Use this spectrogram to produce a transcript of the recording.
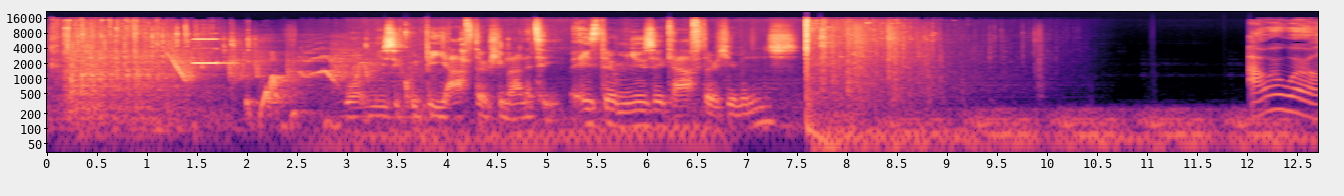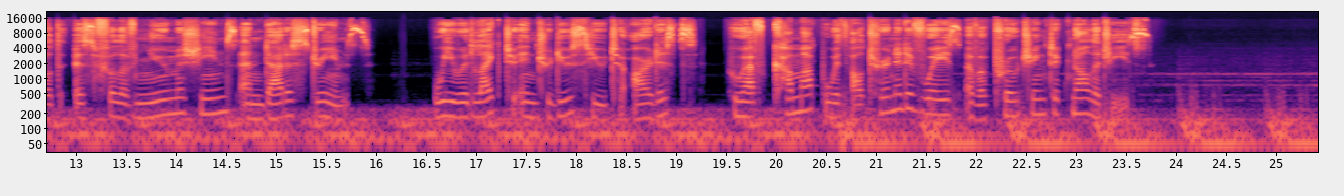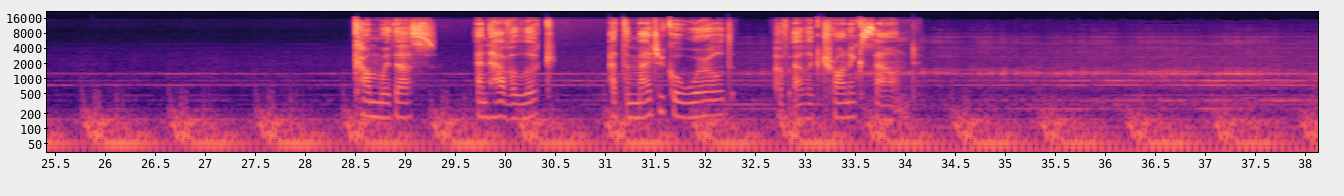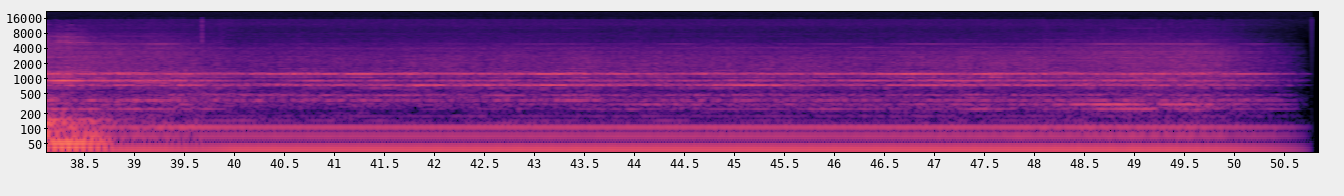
what music would be after humanity. Is there music after humans? Our world is full of new machines and data streams. We would like to introduce you to artists who have come up with alternative ways of approaching technologies. Come with us and have a look at the magical world of electronic sound.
